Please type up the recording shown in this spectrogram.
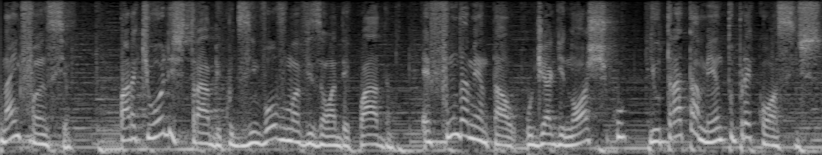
na infância. Para que o olho estrábico desenvolva uma visão adequada, é fundamental o diagnóstico e o tratamento precoces.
